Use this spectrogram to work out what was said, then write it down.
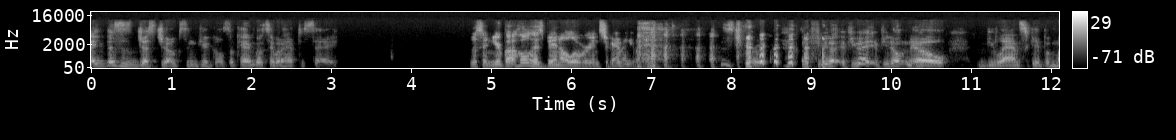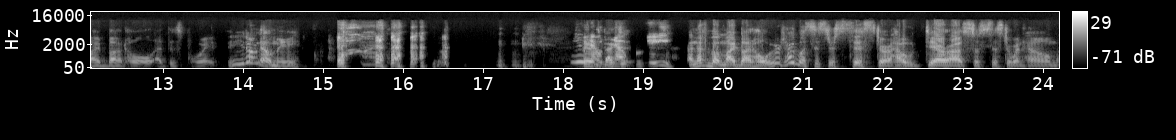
I- this is just jokes and giggles. Okay, I'm gonna say what I have to say. Listen, your butthole has been all over Instagram anyway. it's true. if you don't, if you if you don't know the landscape of my butthole at this point, you don't know me. you don't know to- me. enough about my butthole. We were talking about sister, sister. How dare us? So sister went home.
